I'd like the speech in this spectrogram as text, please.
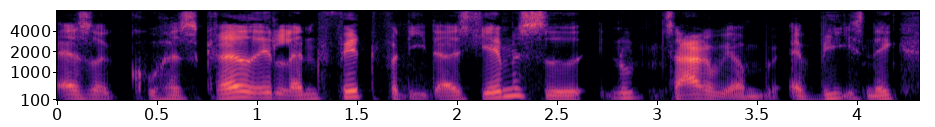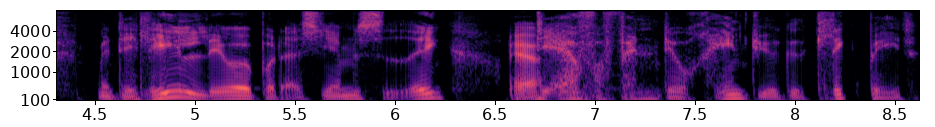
altså, kunne have skrevet et eller andet fedt, fordi deres hjemmeside, nu takker vi om avisen, ikke? Men det hele lever jo på deres hjemmeside, ikke? Og Ja. det er jo for fanden, det er jo rendyrket clickbait.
